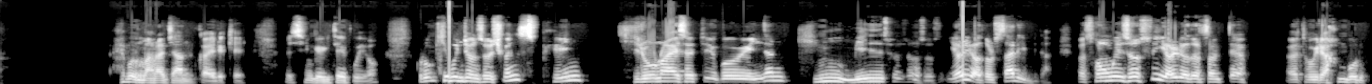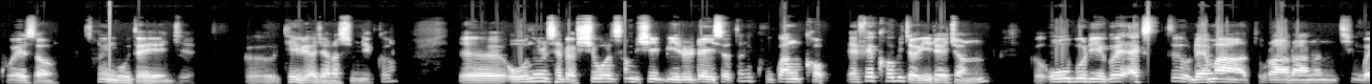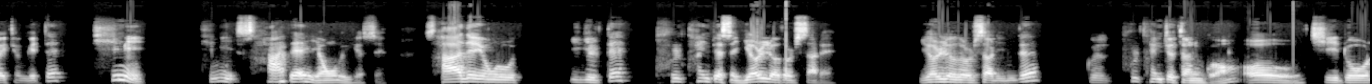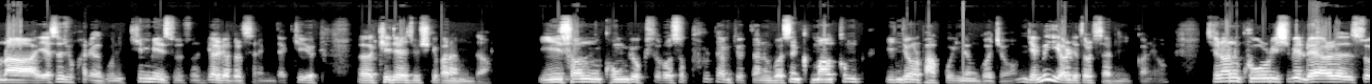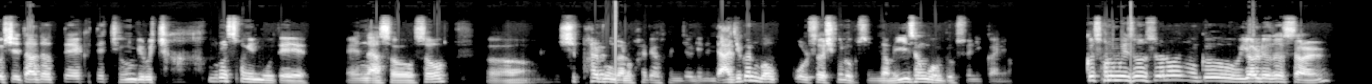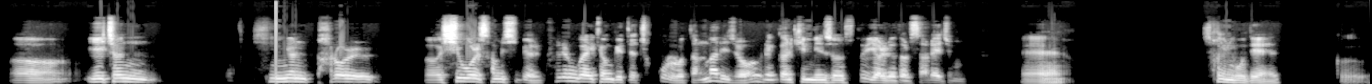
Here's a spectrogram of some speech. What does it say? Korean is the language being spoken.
해볼 만하지 않을까 이렇게 생각이 되고요. 그리고 기분 좋은 소식은 스페인 지로나에서 뛰고 있는 김민수 선수 18살입니다. 손흥민 선수 18살 때 독일의 함부르크에서 성인 무대에 이제 그 데뷔하지 않았습니까? 에, 오늘 새벽 10월 31일에 있었던 구강컵, FA컵이죠. 1회전. 그 오브리그의 엑스트 레마도라라는 팀과의 경기 때 팀이, 팀이 4대 0으로 이겼어요. 4대 0으로 이길 때 풀타임 됐어요. 18살에. 18살인데 그 풀타임 뛰었다는 거. 어우, 지로나에서 활약하고 있는 김민수 선수 18살입니다. 기, 어, 기대해 주시기 바랍니다. 이선 공격수로서 풀타임 뛰었다는 것은 그만큼 인정을 받고 있는 거죠. 뭐 18살이니까요. 지난 9월 20일 레알 소시다드 때 그때 정규로 처음으로 성인 무대에 나서서 어 18분간 활약한 적이 있는데 아직은 뭐 골 소식은 없습니다만 이선 공격수니까요. 그 손흥민 선수는 그 18살 어 2010년 8월 어, 10월 30일 클린과의 경기 때 첫 골을 넣었단 말이죠. 그러니까 김민수 선수도 18살에 지금 에, 성인 무대에 그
